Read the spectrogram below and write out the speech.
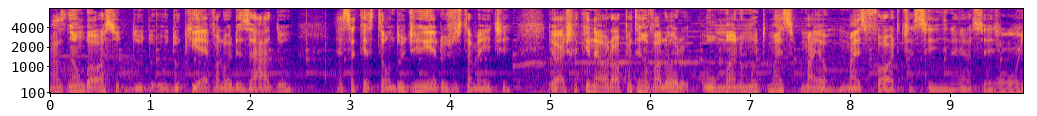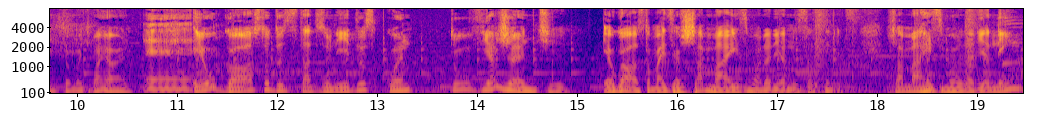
mas não gosto do, do, do que é valorizado essa questão do dinheiro, justamente. Eu acho que aqui na Europa tem um valor humano muito mais, maior, mais forte, assim, né? Ou seja, muito, muito maior. É... Eu gosto dos Estados Unidos quanto viajante. Eu gosto, mas eu jamais moraria nos Estados Unidos. Jamais moraria nem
